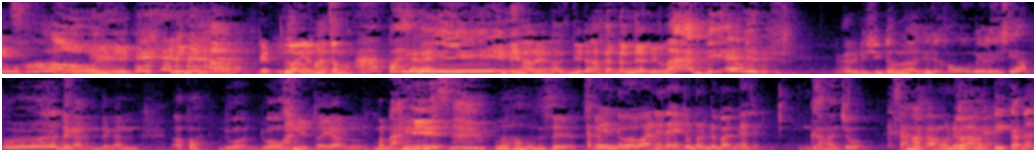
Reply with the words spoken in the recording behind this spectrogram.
Wow ini ini hal Bad boy yang macam apa ini? Ini hal yang tidak akan terjadi lagi anjir. Akhirnya di sidang lah. Jadi kamu milih siapa dengan dengan apa dua dua wanita yang menangis. Wah, saya, Tapi dua wanita itu berdebat nggak sih? enggak lah, Cok. Sama kamu doang, ngerti karena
